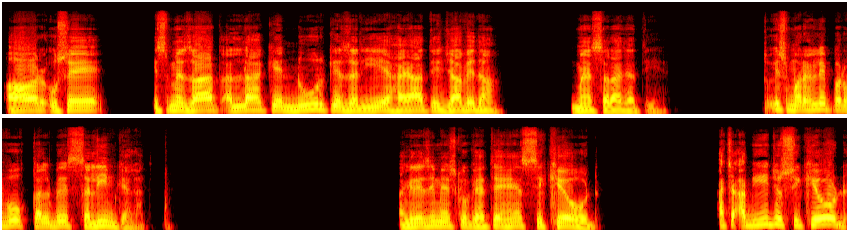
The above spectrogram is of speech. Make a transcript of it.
اور اسے اس میں ذات اللہ کے نور کے ذریعے حیات جاویداں میسر آ جاتی ہے۔ تو اس مرحلے پر وہ قلب سلیم کہلاتا انگریزی میں اس کو کہتے ہیں سیکورڈ اچھا اب یہ جو سیکورڈ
